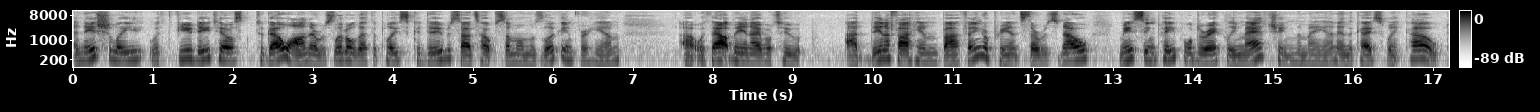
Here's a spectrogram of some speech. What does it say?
Initially, with few details to go on, there was little that the police could do besides hope someone was looking for him uh, without being able to identify him by fingerprints, there was no missing people directly matching the man, and the case went cold.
